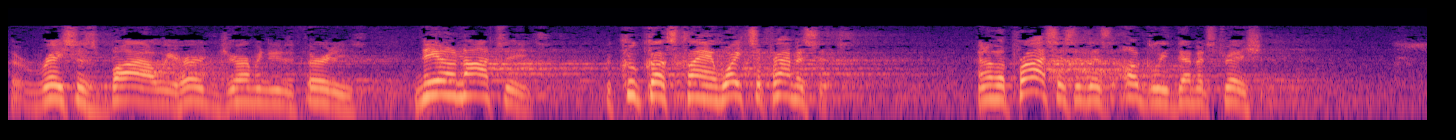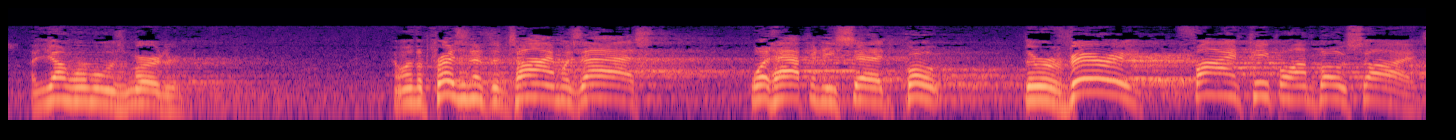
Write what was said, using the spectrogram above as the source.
the racist bile we heard in Germany in the 30s neo-Nazis, the Ku Klux Klan, white supremacists. And in the process of this ugly demonstration, a young woman was murdered. And when the president at the time was asked what happened, he said, quote, there were very fine people on both sides.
